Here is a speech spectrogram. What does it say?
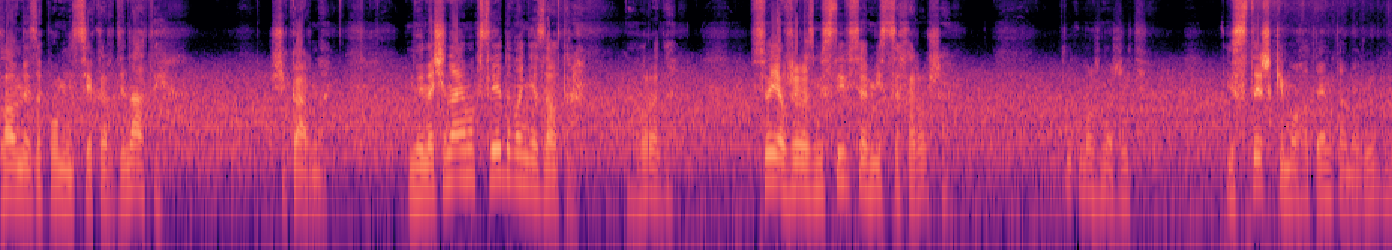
Главное запомнить все координаты. Шикарно. Ну і починаємо обслідування завтра города. Все, я вже розмістився, місце хороше. Тут можна жити. Із стежки мого тента не видно.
